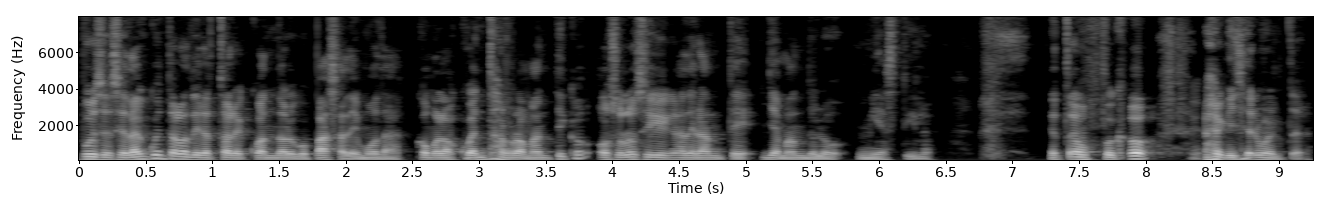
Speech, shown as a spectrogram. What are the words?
Puse, ¿se dan cuenta los directores cuando algo pasa de moda, como los cuentos románticos, o solo siguen adelante llamándolo mi estilo? esto es un poco a Guillermo Toro.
